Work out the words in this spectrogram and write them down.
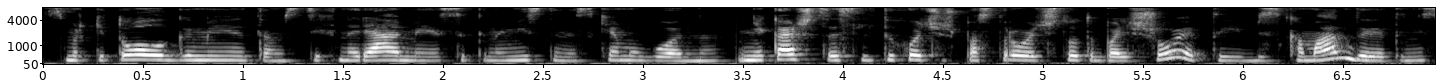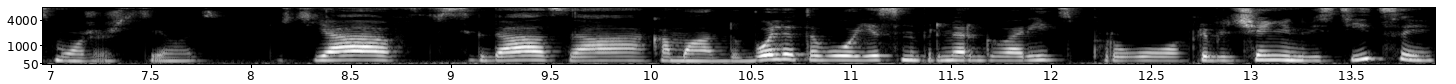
с маркетологами, там, с технарями, с экономистами, с кем угодно. Мне кажется, если ты хочешь построить что-то большое, ты без команды это не сможешь сделать. То есть я всегда за команду. Более того, если, например, говорить про привлечение инвестиций,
